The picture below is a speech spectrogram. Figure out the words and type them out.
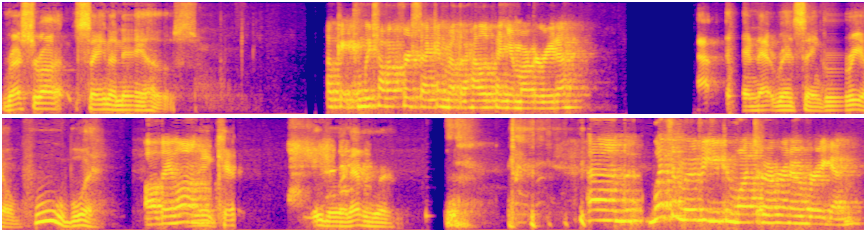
Restaurant St. Anejo's. Okay, can we talk for a second about the jalapeno margarita? And that red sangria. Whoo, boy. All day long. I didn't care. They went everywhere. um, what's a movie you can watch over and over again?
